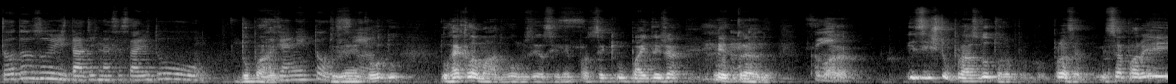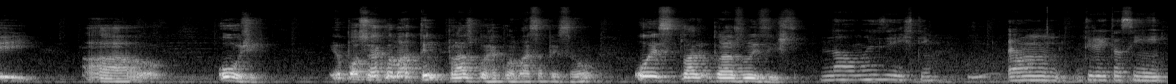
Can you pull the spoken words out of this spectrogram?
todos os dados necessários do, Do pai. do genitor. do genitor, do, do reclamado, vamos dizer assim. Né? Pode ser que um pai esteja entrando. Sim. Agora, existe um prazo, doutora. Por- exemplo, me separei ah, hoje. Eu posso reclamar, tem um prazo para reclamar essa pensão, ou esse prazo não existe? Não, não existe. É um direito assim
